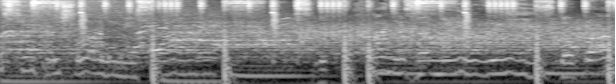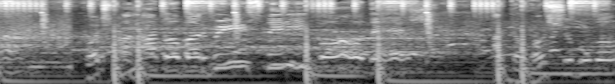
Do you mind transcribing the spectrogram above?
прийшла у мій сан, світ кохання замів листопад, хоч багато барвистий подеш, а того, що було,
